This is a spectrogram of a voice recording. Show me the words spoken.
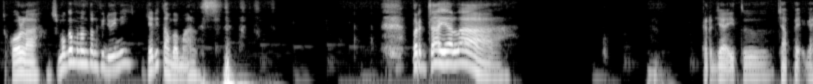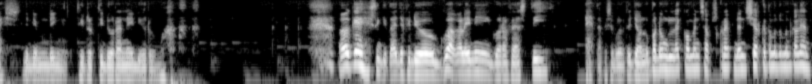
sekolah. Semoga menonton video ini jadi tambah males. Percayalah. Kerja itu capek guys. Jadi mending tidur tidurannya di rumah. Oke segitu aja video gua kali ini. Gua Raffi Asti. Eh tapi sebelum itu jangan lupa dong like comment subscribe dan share ke teman-teman kalian.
